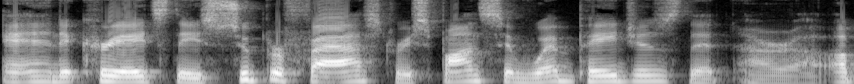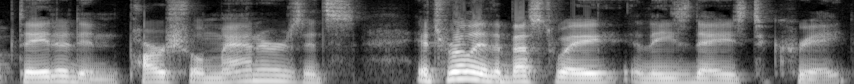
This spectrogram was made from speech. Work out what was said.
And it creates these super fast, responsive web pages that are uh, updated in partial manners. It's, it's really the best way these days to create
